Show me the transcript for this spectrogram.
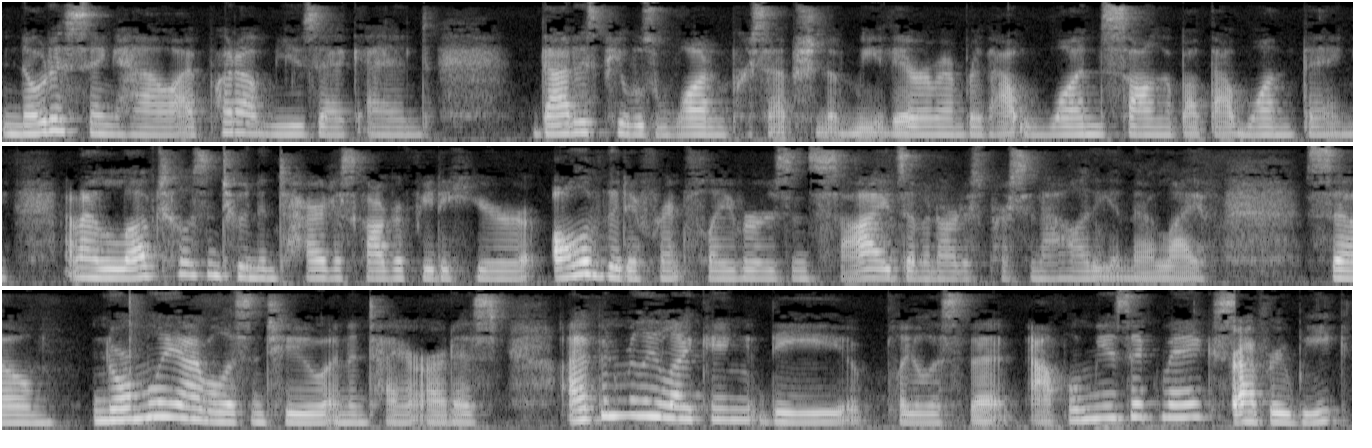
noticing how I put out music and that is people's one perception of me. They remember that one song about that one thing. And I love to listen to an entire discography to hear all of the different flavors and sides of an artist's personality in their life. So normally I will listen to an entire artist. I've been really liking the playlist that Apple Music makes every week.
